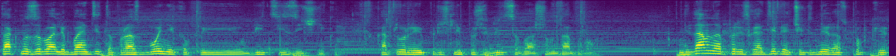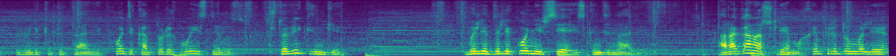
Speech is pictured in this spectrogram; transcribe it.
Так называли бандитов, разбойников и убийц-язычников, которые пришли поживиться вашим добром. Недавно происходили очередные раскопки в Великобритании, в ходе которых выяснилось, что викинги были далеко не все из Скандинавии. А рога на шлемах им придумали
